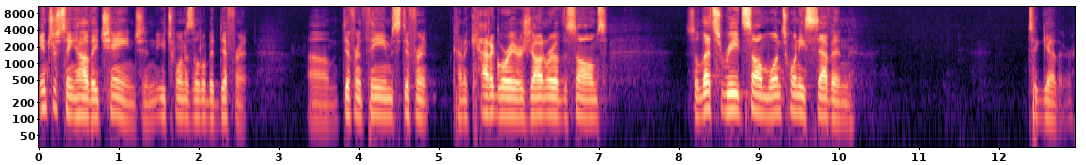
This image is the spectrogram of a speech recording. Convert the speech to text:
interesting how they change, and each one is a little bit different. Um, different themes, different kind of category or genre of the Psalms. So let's read Psalm 127 together.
